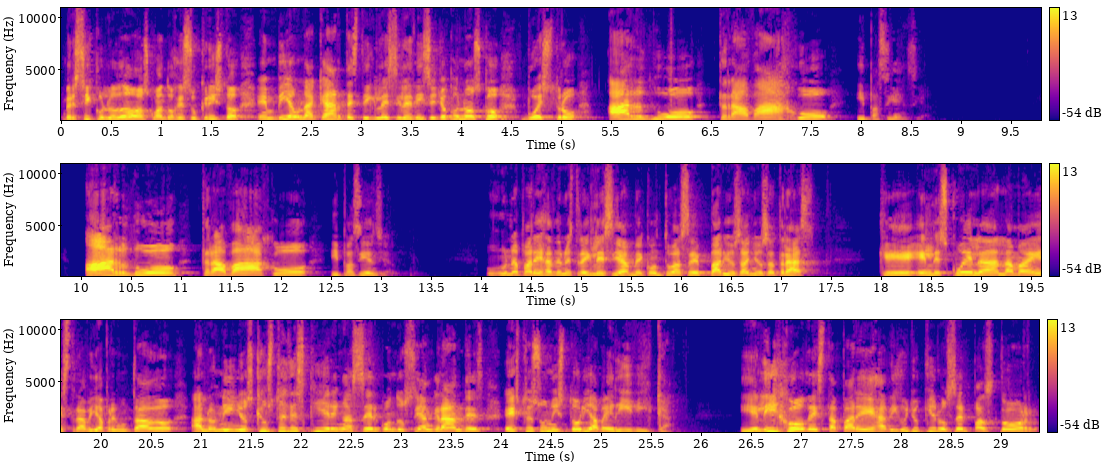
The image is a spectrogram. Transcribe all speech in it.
versículo 2, cuando Jesucristo envía una carta a esta iglesia y le dice, yo conozco vuestro arduo trabajo y paciencia. Arduo trabajo y paciencia. Una pareja de nuestra iglesia me contó hace varios años atrás que en la escuela la maestra había preguntado a los niños, ¿qué ustedes quieren hacer cuando sean grandes? Esto es una historia verídica. Y el hijo de esta pareja dijo, yo quiero ser pastor.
